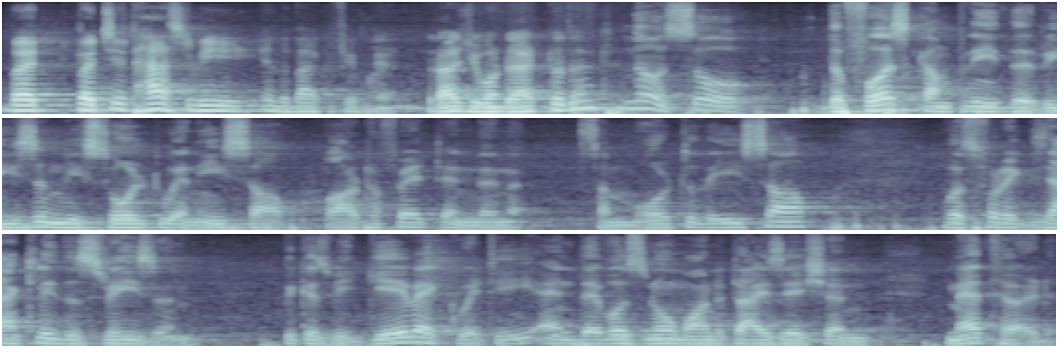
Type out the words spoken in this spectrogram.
But but it has to be in the back of your mind. Raj, you want to add to that? No, so the first company, the reason we sold to an ESOP part of it and then some more to the ESOP was for exactly this reason. Because we gave equity and there was no monetization method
